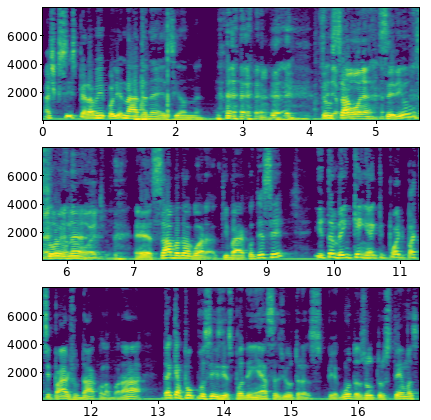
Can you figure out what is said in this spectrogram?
Acho que você esperava recolher nada, né, esse ano, né? então, seria sábado, bom, né? Seria um sonho, né? Ótimo. É, sábado agora que vai acontecer e também quem é que pode participar, ajudar, colaborar. Daqui a pouco vocês respondem essas e outras perguntas, outros temas,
